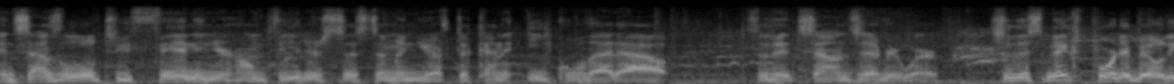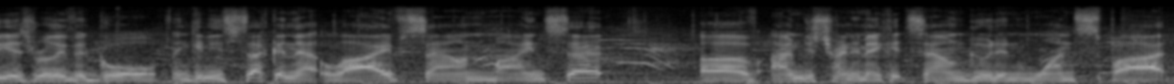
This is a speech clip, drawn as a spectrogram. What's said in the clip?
and sounds a little too thin in your home theater system and you have to kind of equal that out so that it sounds everywhere. So this mix portability is really the goal and getting stuck in that live sound mindset of I'm just trying to make it sound good in one spot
